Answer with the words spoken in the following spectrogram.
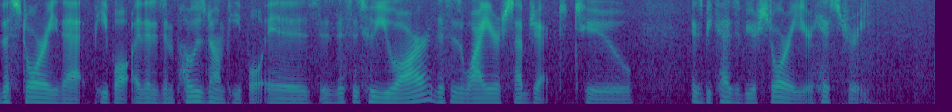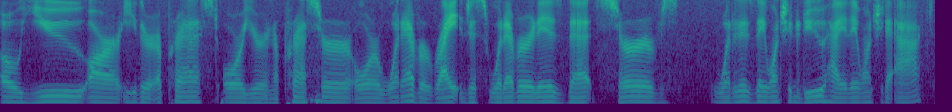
the story that people that is imposed on people is is this is who you are this is why you're subject to is because of your story your history oh you are either oppressed or you're an oppressor or whatever right? Just whatever it is that serves what it is they want you to do how they want you to act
